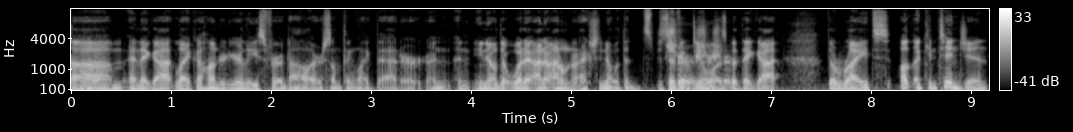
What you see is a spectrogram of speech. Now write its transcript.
um, and they got like a hundred year lease for a dollar or something like that, or and, and you know that what I don't, I don't actually know what the specific Sure, deal sure, was, sure. but they got the rights, a a contingent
